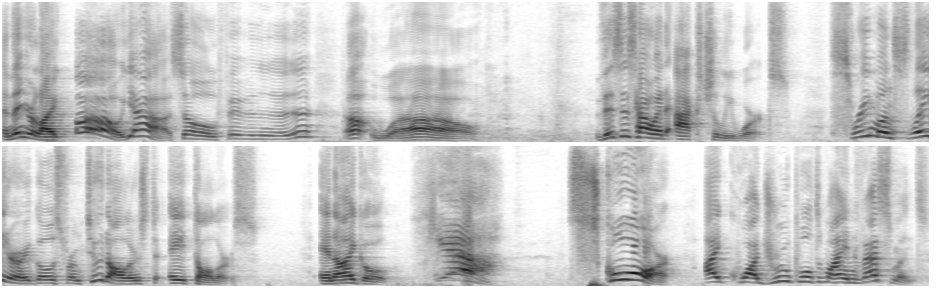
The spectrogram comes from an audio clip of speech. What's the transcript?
And then you're like, oh, yeah, so, uh, wow. This is how it actually works. Three months later, it goes from $2 to $8. And I go, yeah, score! I quadrupled my investment.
